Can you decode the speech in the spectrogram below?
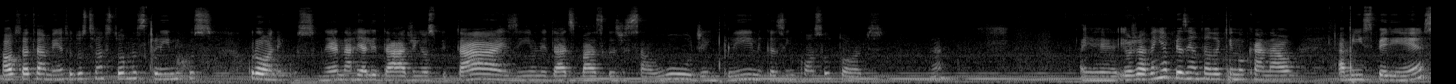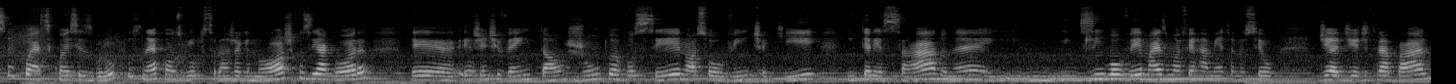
ao tratamento dos transtornos clínicos crônicos, né, na realidade em hospitais, em unidades básicas de saúde, em clínicas, em consultórios. Né? É, eu já venho apresentando aqui no canal a minha experiência com, esse, com esses grupos, né, com os grupos transdiagnósticos, e agora é, a gente vem então junto a você, nosso ouvinte aqui, interessado né, em, em desenvolver mais uma ferramenta no seu dia a dia de trabalho,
